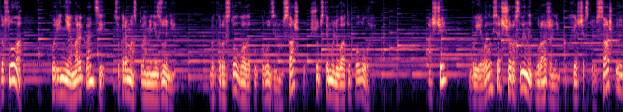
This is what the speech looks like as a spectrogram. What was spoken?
До слова, корінні американці, зокрема з племені зоні, використовували кукурудзяну сашку, щоб стимулювати пологи. А ще виявилося, що рослини, уражені пухирчастою сашкою,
